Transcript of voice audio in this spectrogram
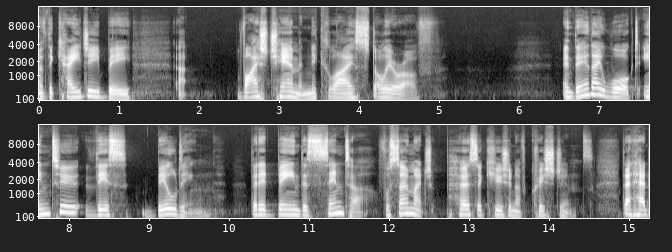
of the KGB uh, vice chairman Nikolai Stolyarov. And there they walked into this building that had been the center for so much persecution of Christians, that had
